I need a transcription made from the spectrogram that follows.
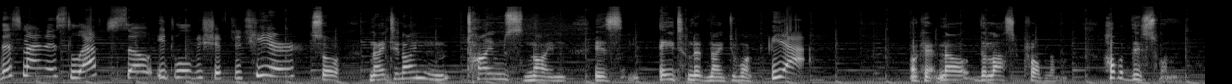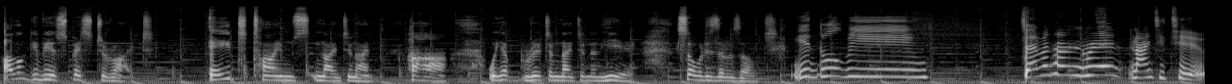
this nine is left, so it will be shifted here. So 99 times 9 is 891. Yeah. Okay, now the last problem. How about this one? I will give you a space to write. 8 times 99. Haha, we have written 99 here. So what is the result? It will be 792.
